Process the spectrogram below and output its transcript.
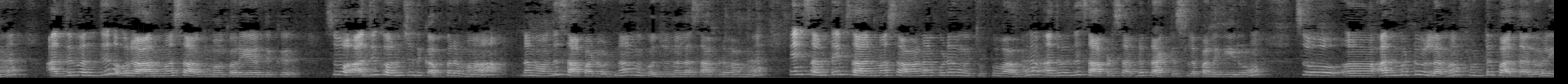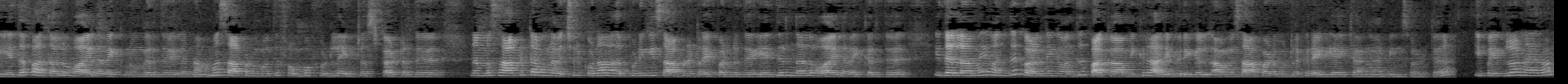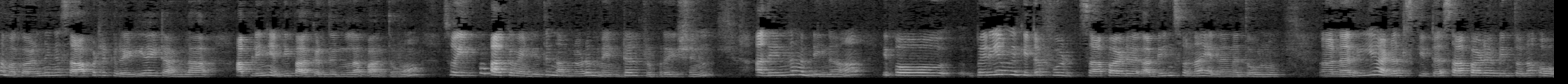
அது வந்து ஒரு ஆறு மாசம் ஆகுமா குறையறதுக்கு. ஸோ அது குறைஞ்சதுக்கு அப்புறமா நம்ம வந்து சாப்பாடு ஓட்டினா அவங்க கொஞ்சம் நல்லா சாப்பிடுவாங்க. தென் சம்டைம்ஸ் ஆறு மாசம் ஆனா கூட அவங்க துப்புவாங்க. அது வந்து சாப்பிட சாப்பிட ப்ராக்டிஸ்ல பழகிரும். ஸோ uh, அது மட்டும் இல்லாமல் ஃபுட்டை பார்த்தாலோ இல்லை எதை பார்த்தாலும் வாயில் வைக்கணுங்கிறது இல்லை நம்ம சாப்பிடும்போது ரொம்ப ஃபுட்டில் இன்ட்ரெஸ்ட் காட்டுறது நம்ம சாப்பிட்டு அவங்கள வச்சுருக்கோன்னா அதை பிடுங்கி சாப்பிட ட்ரை பண்ணுறது எது இருந்தாலும் வாயில் வைக்கிறது இதெல்லாமே வந்து குழந்தைங்க வந்து பா- காமிக்கிற அறிகுறிகள். அவங்க சாப்பாடு ஊட்டுறதுக்கு ரெடி ஆயிட்டாங்க அப்படின்னு சொல்லிட்டு. இப்போ இவ்வளோ நேரம் நம்ம குழந்தைங்க சாப்பிட்றதுக்கு ரெடி ஆயிட்டாங்களா அப்படின்னு எப்படி பார்க்கறதுன்னுலாம் பார்த்தோம். ஸோ இப்போ பார்க்க வேண்டியது நம்மளோட மென்டல் ப்ரிப்பரேஷன் அது என்ன அப்படின்னா இப்போ பெரியவங்க கிட்ட ஃபுட் சாப்பாடு அப்படின்னு சொன்னா என்னென்ன தோணும்? நிறைய அடல்ட்ஸ் கிட்ட சாப்பாடு அப்படின்னு சொன்னா ஓ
